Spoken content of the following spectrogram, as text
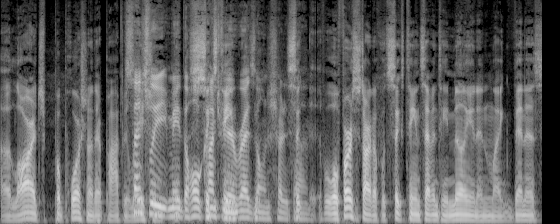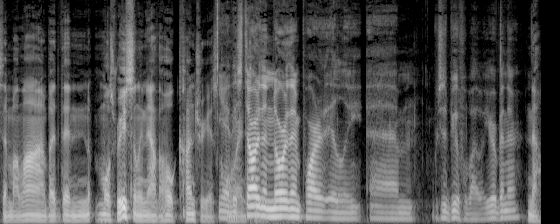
a large proportion of their population. Essentially made the whole country a red zone, shut it down. Well, first it started off with 16, 17 million in like Venice and Milan, but then most recently now the whole country is Yeah, they started in the northern part of Italy, um, which is beautiful, by the way. You ever been there? No.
